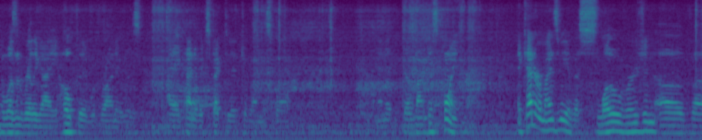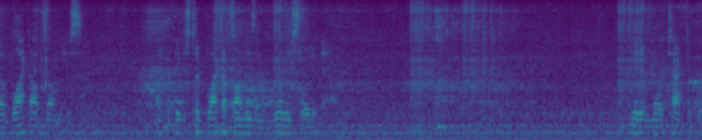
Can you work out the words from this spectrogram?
it wasn't really I hoped it would run. It was I kind of expected it to run this well, and it does not disappoint. It kind of reminds me of a slow version of uh, Black Ops Zombies. Like if they just took Black Ops Zombies and really slowed it down. Made it more tactical.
